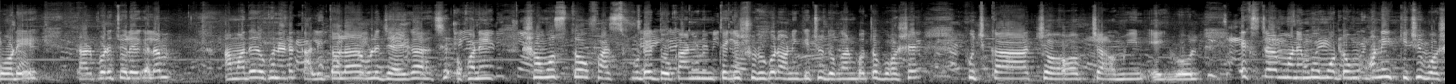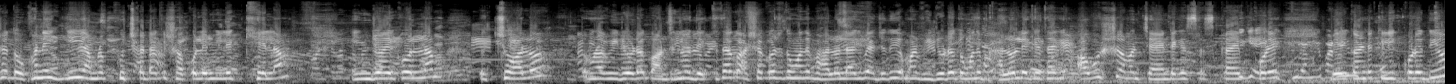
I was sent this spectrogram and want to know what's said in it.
পরে তারপরে চলে গেলাম। আমাদের ওখানে একটা কালীতলা বলে জায়গা আছে। ওখানে সমস্ত ফাস্টফুডের দোকান থেকে শুরু করে অনেক কিছু দোকানপত্র বসে। Phuchka, chop, chowmein egg roll extra মানে মোমো টোমো অনেক কিছু বসে। তো ওখানে গিয়ে আমরা ফুচকাটাকে সকলে মিলে খেলাম এনজয় করলাম। চলো তোমরা ভিডিওটা কন্টিনিউ দেখতে থাকো। আশা করছি তোমাদের ভালো লাগবে। আর যদি আমার ভিডিওটা তোমাদের ভালো লেগে থাকে অবশ্যই আমার চ্যানেলটাকে সাবস্ক্রাইব করে বেলকানটা ক্লিক করে দিও।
